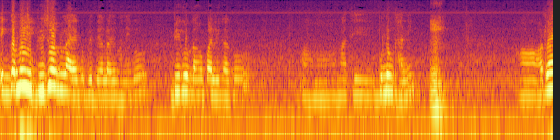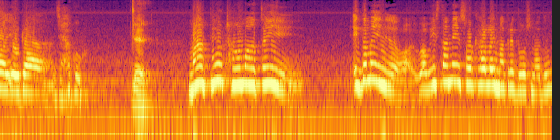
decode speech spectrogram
एकदमै बिजोग लागेको विद्यालय भनेको बिगो गाउँपालिकाको माथि अँ, र एउटा झ्याकु मा त्यो ठाउँमा चाहिँ एकदमै अब स्थानीय सरकारलाई मात्रै दोष नदिउँ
